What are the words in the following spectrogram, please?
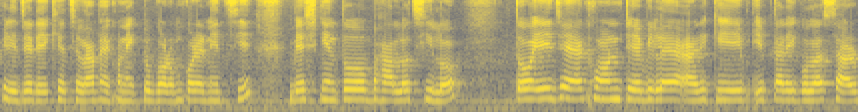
ফ্রিজে রেখেছিলাম, এখন একটু গরম করে নিচ্ছি। বেশ কিন্তু ভালো ছিল। তো এই যে এখন টেবিলে আর কি ইফতারিগুলো সার্ভ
